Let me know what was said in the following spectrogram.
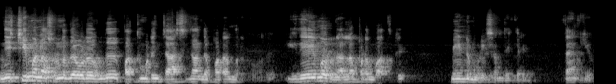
நிச்சயமாக நான் சொன்னதை விட வந்து பத்து மட்டும் ஜாஸ்தி தான் அந்த படம் இருக்கும். அது இதே மாதிரி ஒரு நல்ல படம் பார்த்துட்டு மீண்டும் உங்களை சந்திக்கிறேன். தேங்க்யூ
